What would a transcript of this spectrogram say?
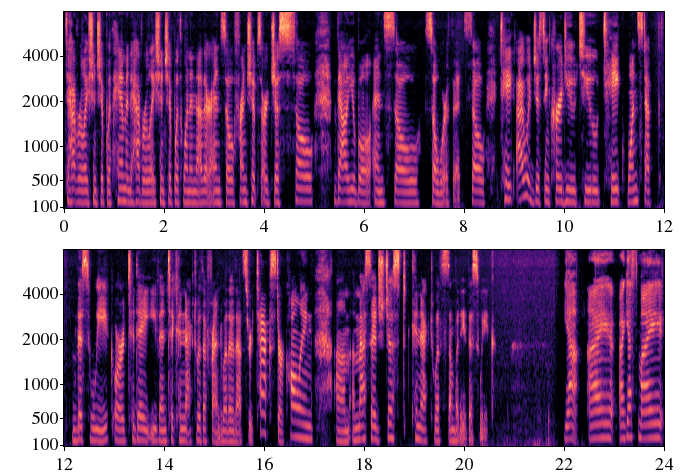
to have a relationship with Him and to have a relationship with one another. And so friendships are just so valuable and so, so worth it. So take, I would just encourage you to take one step this week or today even to connect with a friend, whether that's through text or calling, um, a message, just connect with somebody this week. Yeah, I I guess my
